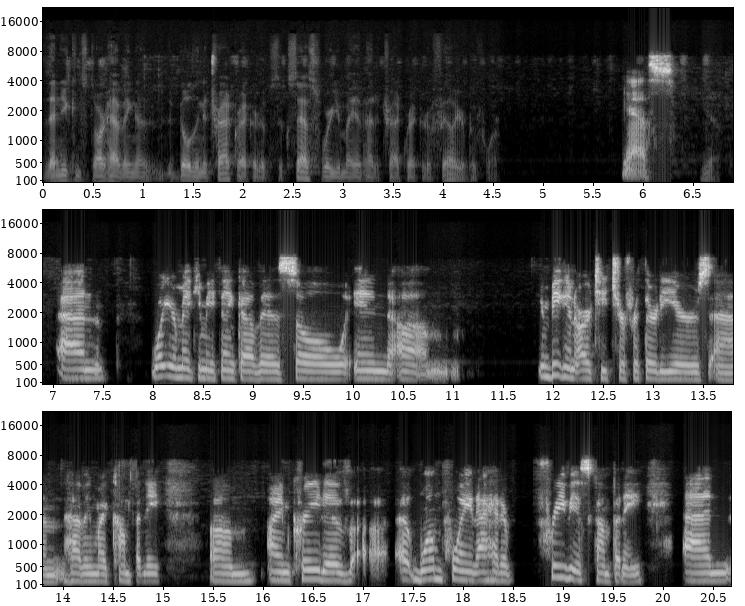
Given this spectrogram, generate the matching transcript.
then you can start having a building a track record of success where you may have had a track record of failure before yes Yeah. and what you're making me think of is so in um, in being an art teacher for 30 years and having my company um, i'm creative. Uh, at one point i had a previous company and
